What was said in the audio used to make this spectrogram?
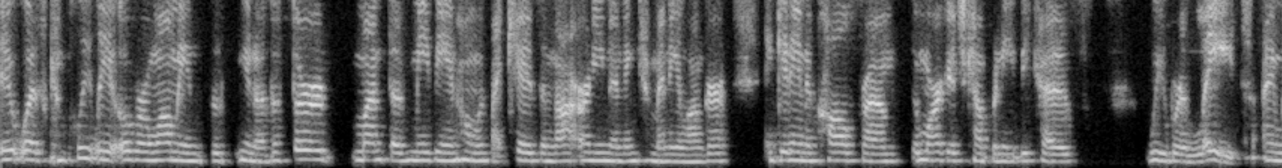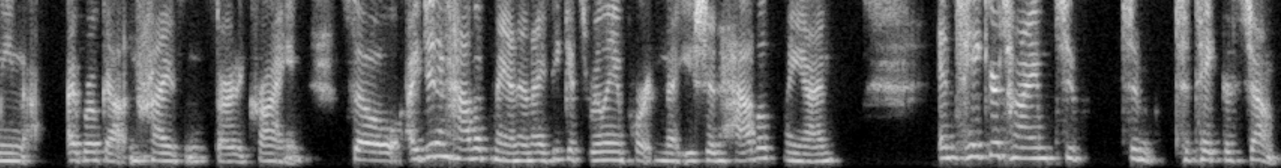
it was completely overwhelming the you know the third month of me being home with my kids and not earning an income any longer and getting a call from the mortgage company because we were late i mean i broke out in hives and started crying. So i didn't have a plan and i think it's really important that you should have a plan and take your time to to to take this jump.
